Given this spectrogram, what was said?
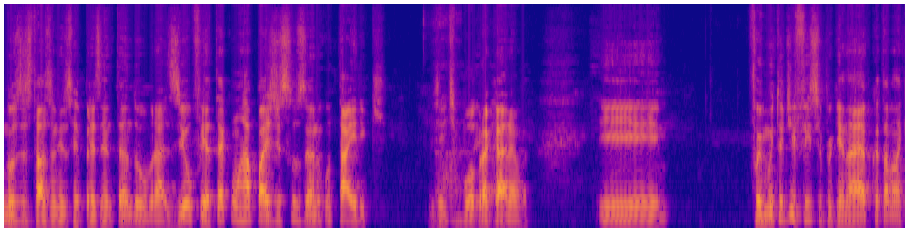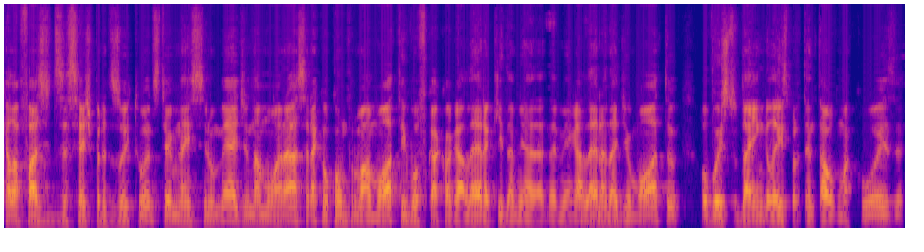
nos Estados Unidos representando o Brasil, fui até com um rapaz de Suzano, com o Tyrick. Gente ah, boa legal. pra caramba. E foi muito difícil, porque na época eu tava naquela fase de 17 para 18 anos, terminar ensino médio, namorar, será que eu compro uma moto e vou ficar com a galera aqui da minha, da minha galera andar de moto? Ou vou estudar inglês para tentar alguma coisa?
